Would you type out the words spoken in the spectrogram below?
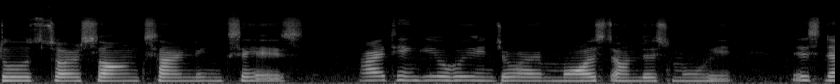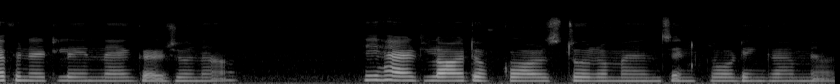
Two song sounding says, I think you will enjoy most on this movie is definitely Nagarjuna. He had lot of girls to romance including Ramya.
